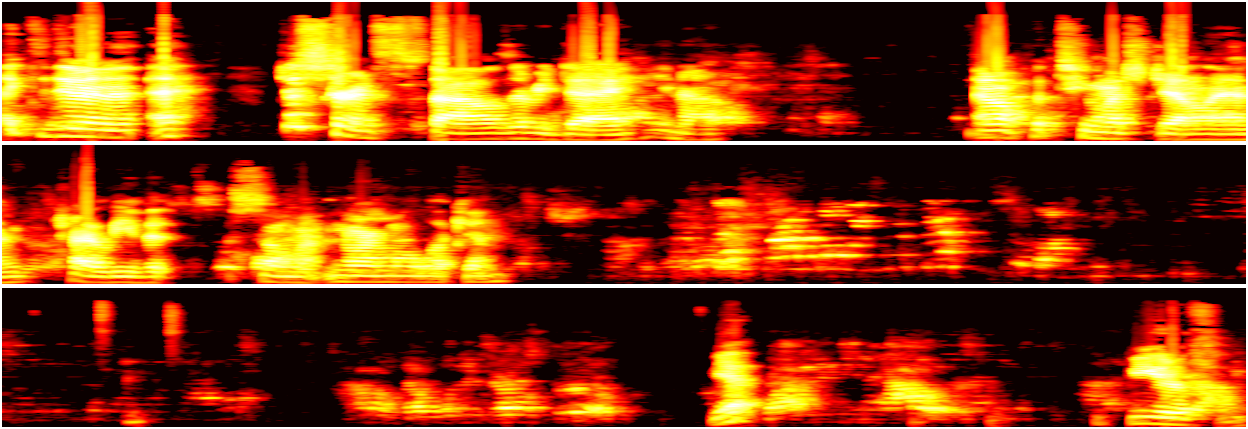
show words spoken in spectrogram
like to do it uh, just certain styles every day, you know. I don't put too much gel in. Try to leave it somewhat normal looking. Yep. Beautiful.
